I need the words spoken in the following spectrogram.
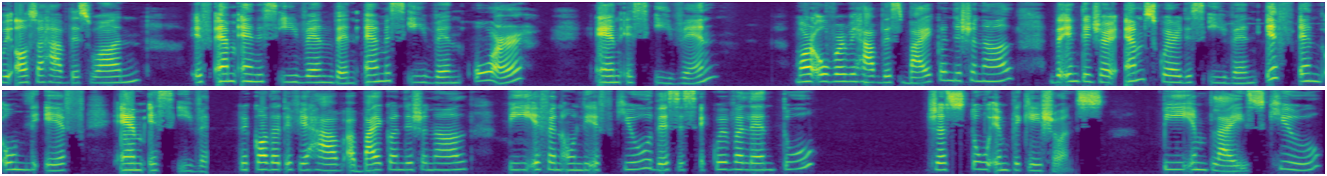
We also have this one. If mn is even, then m is even or n is even. Moreover, we have this biconditional. The integer m squared is even if and only if m is even. Recall that if you have a biconditional, p if and only if q, this is equivalent to just two implications. p implies q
